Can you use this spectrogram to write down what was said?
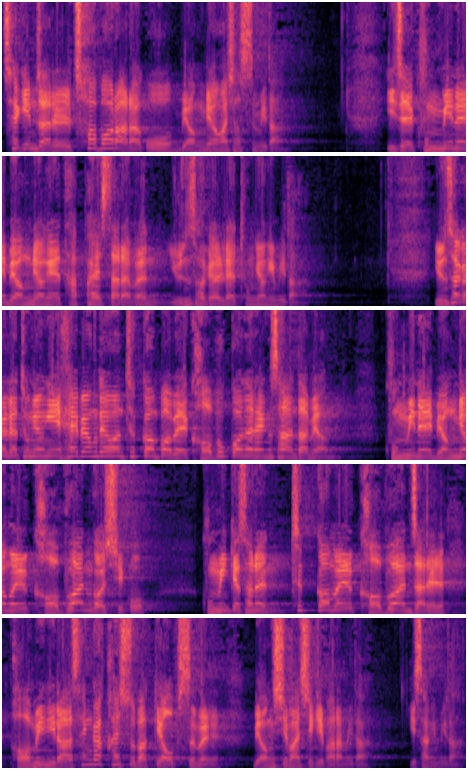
책임자를 처벌하라고 명령하셨습니다. 이제 국민의 명령에 답할 사람은 윤석열 대통령입니다. 윤석열 대통령이 해병대원 특검법에 거부권을 행사한다면 국민의 명령을 거부한 것이고 국민께서는 특검을 거부한 자를 범인이라 생각할 수밖에 없음을 명심하시기 바랍니다. 이상입니다.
